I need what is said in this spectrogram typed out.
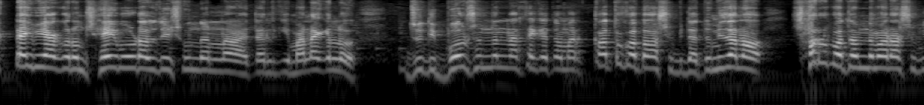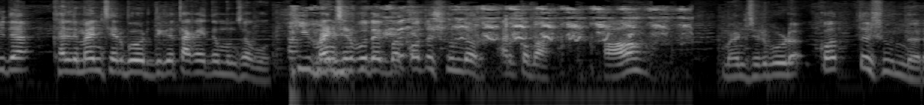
একটাই বিয়া করুম সেই বউটা যদি সুন্দর না হয় তাহলে কি মানা গেল? যদি বউ সুন্দর না থাকে তোমার কত কত অসুবিধা? তুমি জানো সর্বপ্রথম তোমার অসুবিধা খালি মানুষের বউর দিকে তাকাইতে মন যাব মানুষের বউ দেখবা কত সুন্দর আর কবা আহ মানুষের বউটা কত সুন্দর।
